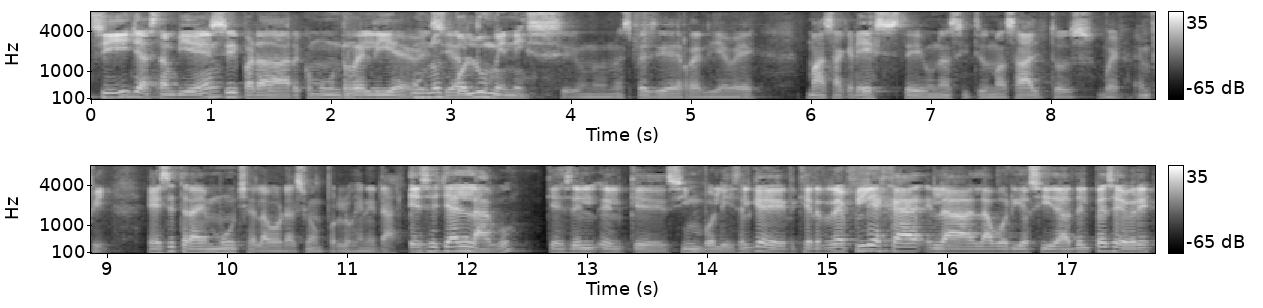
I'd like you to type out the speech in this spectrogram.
Sillas también. Sí, para dar como un relieve. unos ¿cierto? volúmenes. Sí, una, una especie de relieve más agreste, unos sitios más altos. Bueno, en fin, ese trae mucha elaboración por lo general. Ese ya el lago, que es el, el que simboliza, el que, que refleja la laboriosidad del pesebre,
